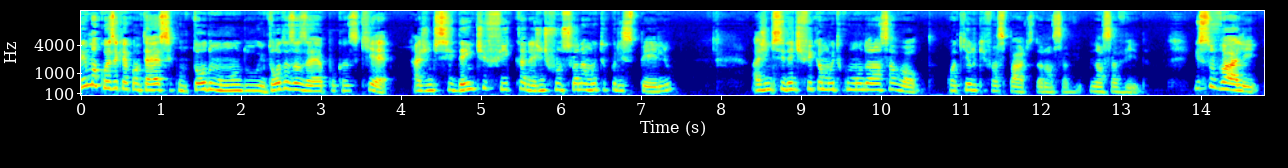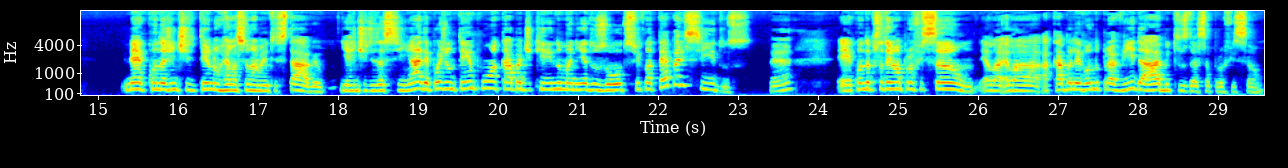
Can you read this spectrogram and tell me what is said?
Tem uma coisa que acontece com todo mundo, em todas as épocas, que é a gente se identifica, né? A gente funciona muito por espelho, a gente se identifica muito com o mundo à nossa volta, com aquilo que faz parte da nossa, nossa vida. Isso vale né, quando a gente tem um relacionamento estável e a gente diz assim, ah, depois de um tempo um acaba adquirindo mania dos outros, ficam até parecidos, né? É, quando a pessoa tem uma profissão, ela, ela acaba levando para a vida hábitos dessa profissão.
